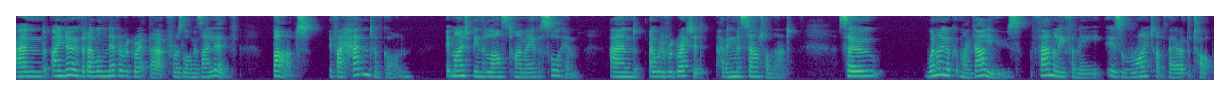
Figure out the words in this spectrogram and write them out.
And I know that I will never regret that for as long as I live. But if I hadn't have gone, it might have been the last time I ever saw him. And I would have regretted having missed out on that. So when I look at my values, family for me is right up there at the top.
